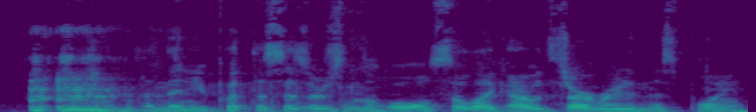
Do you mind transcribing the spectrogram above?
and then you put the scissors in the hole. So like I would start right in this point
